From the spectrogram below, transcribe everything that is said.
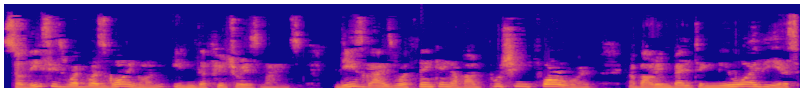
So this is what was going on in the futurist minds. These guys were thinking about pushing forward, about inventing new ideas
